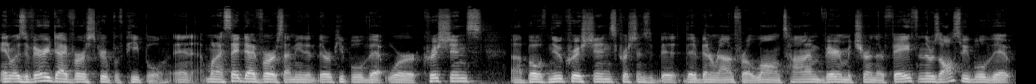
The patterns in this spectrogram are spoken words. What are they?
and it was a very diverse group of people. And when I say diverse, I mean that there were people that were Christians, uh, both new Christians, Christians that had been around for a long time, very mature in their faith, and there was also people that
